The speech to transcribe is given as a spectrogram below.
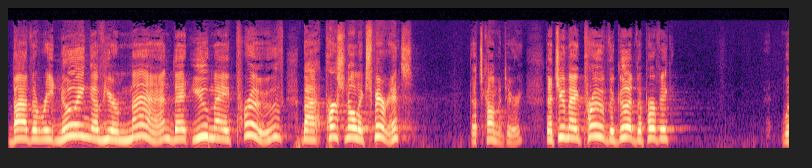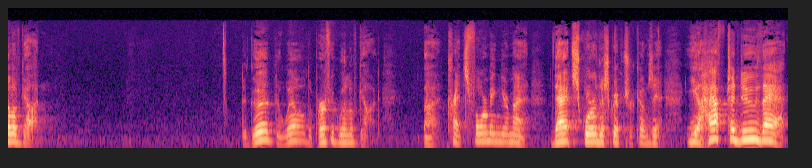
by the renewing of your mind that you may prove by personal experience, that's commentary, that you may prove the good, the perfect will of God. The good, the well, the perfect will of God by transforming your mind. That's where the scripture comes in. You have to do that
